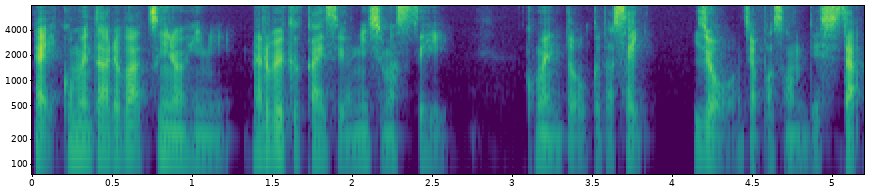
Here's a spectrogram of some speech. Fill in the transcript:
はい、コメントあれば次の日になるべく返すようにします。ぜひコメントをください。以上、ジャパソンでした。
